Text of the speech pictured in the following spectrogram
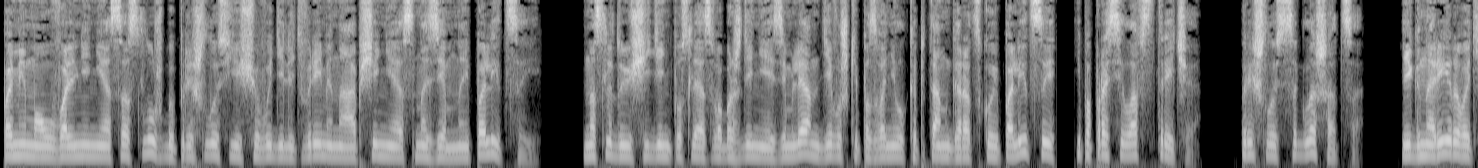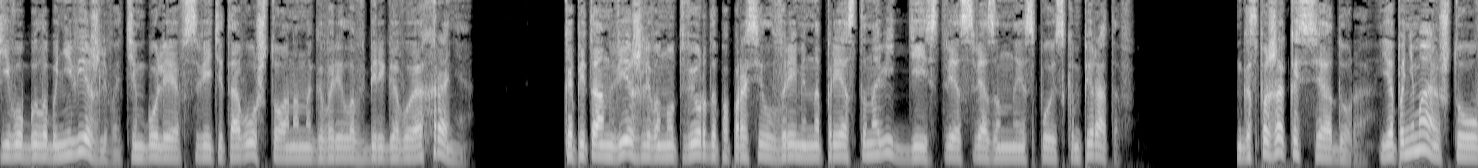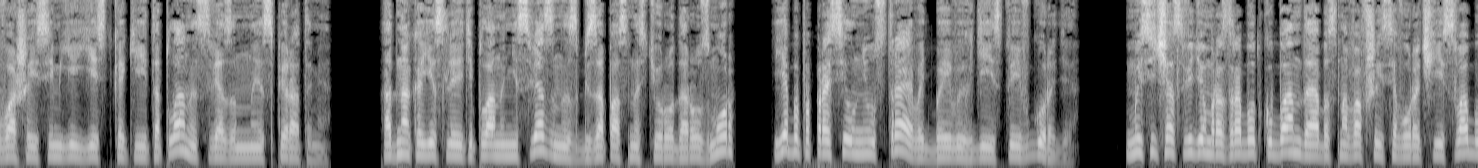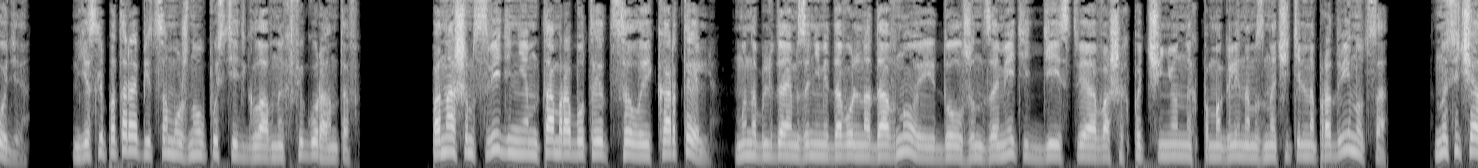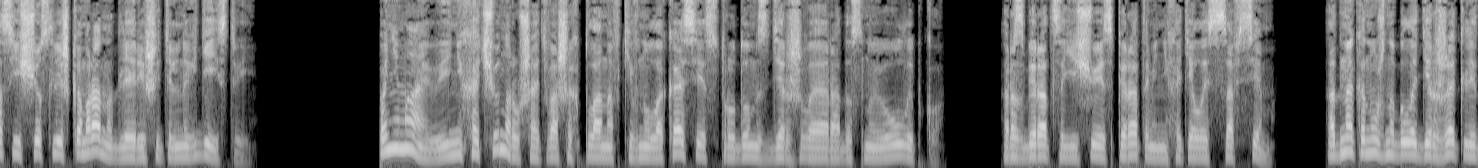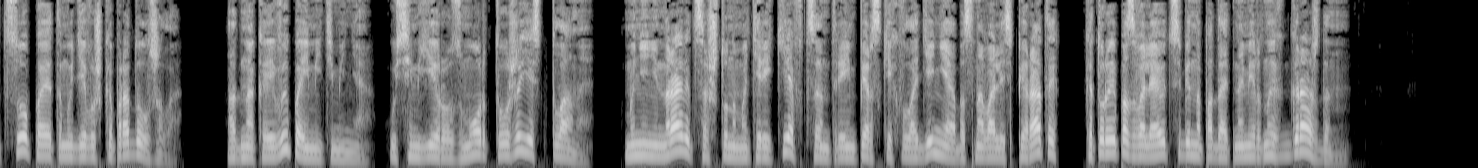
Помимо увольнения со службы пришлось еще выделить время на общение с наземной полицией. На следующий день после освобождения землян девушке позвонил капитан городской полиции и попросил о встрече. Пришлось соглашаться. Игнорировать его было бы невежливо, тем более в свете того, что она наговорила в береговой охране. Капитан вежливо, но твердо попросил временно приостановить действия, связанные с поиском пиратов. «Госпожа Кассиадора, я понимаю, что у вашей семьи есть какие-то планы, связанные с пиратами. Однако, если эти планы не связаны с безопасностью рода Розмор, я бы попросил не устраивать боевых действий в городе. Мы сейчас ведем разработку банды, обосновавшейся в Урочьей свободе. Если поторопиться, можно упустить главных фигурантов. По нашим сведениям, там работает целый картель. Мы наблюдаем за ними довольно давно, и, должен заметить, действия ваших подчиненных помогли нам значительно продвинуться, но сейчас еще слишком рано для решительных действий. «Понимаю и не хочу нарушать ваших планов», — кивнула Касси, с трудом сдерживая радостную улыбку. Разбираться еще и с пиратами не хотелось совсем. Однако нужно было держать лицо, поэтому девушка продолжила. «Однако и вы поймите меня, у семьи Розмор тоже есть планы. Мне не нравится, что на материке в центре имперских владений обосновались пираты, которые позволяют себе нападать на мирных граждан.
